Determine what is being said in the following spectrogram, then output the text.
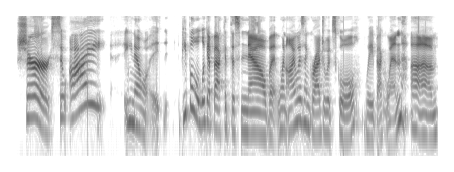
Sure. So I, you know, it, people will look at back at this now, but when I was in graduate school, way back when, um,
